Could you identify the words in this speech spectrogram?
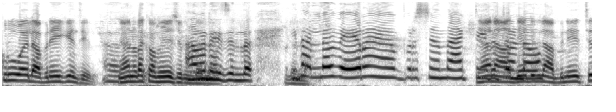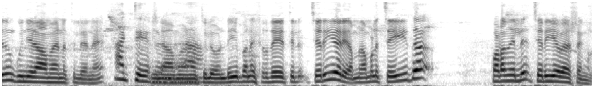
ക്രൂ അതിൽ അഭിനയിക്കുകയും ചെയ്തു. ഞാൻ അഭിനയിച്ചിട്ടുണ്ട്. അഭിനയിച്ചിട്ടുണ്ട്. ഇതല്ല വേറെ പ്രശ്നം ഞാൻ ആദ്യമായിട്ട് അഭിനയിച്ചതും കുഞ്ഞിരാമായണത്തിൽ തന്നെ. രാമായണത്തിലുണ്ട് ഈ പറഞ്ഞ ഹൃദയത്തിൽ ചെറിയ നമ്മൾ ചെയ്ത പടത്തിൽ ചെറിയ വേഷങ്ങൾ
